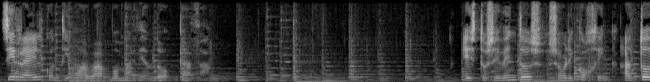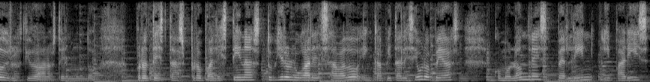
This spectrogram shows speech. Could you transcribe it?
si Israel continuaba bombardeando Gaza. Estos eventos sobrecogen a todos los ciudadanos del mundo. Protestas pro-palestinas tuvieron lugar el sábado en capitales europeas como Londres, Berlín y París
